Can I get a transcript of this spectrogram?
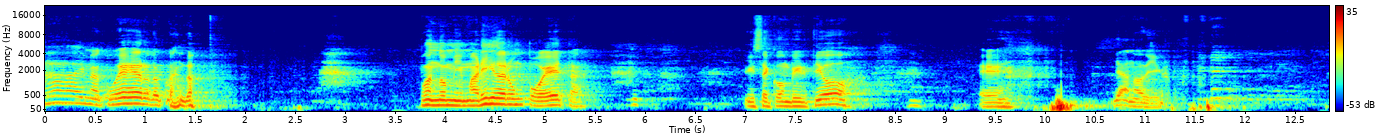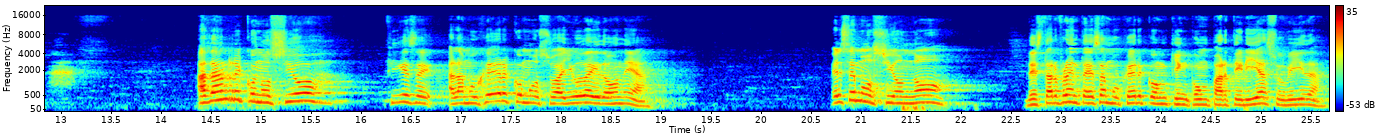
Ay, me acuerdo cuando cuando mi marido era un poeta y se convirtió, eh, ya no digo. Adán reconoció, fíjese, a la mujer como su ayuda idónea. Él se emocionó de estar frente a esa mujer con quien compartiría su vida.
